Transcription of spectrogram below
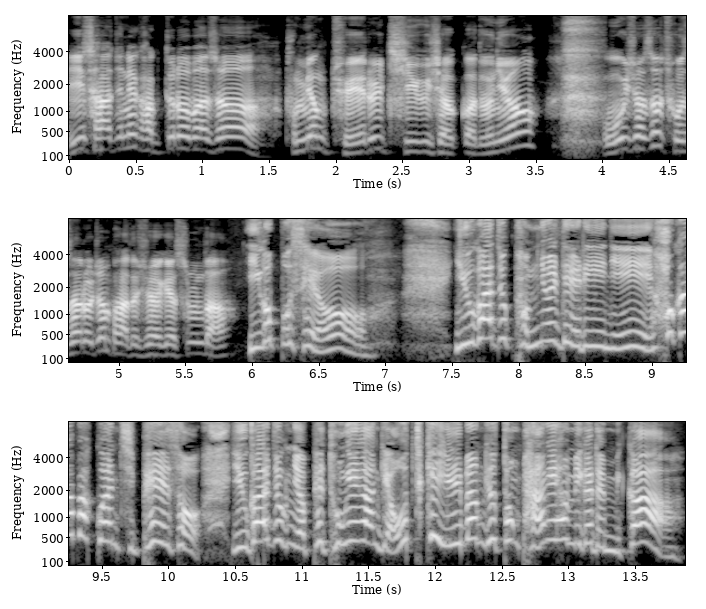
이 사진의 각도로 봐서 분명 죄를 지으셨거든요. 오셔서 조사를 좀 받으셔야겠습니다. 이것 보세요. 유가족 법률 대리인이 허가받고 한 집회에서 유가족 옆에 동행한 게 어떻게 일반 교통 방해 혐의가 됩니까?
